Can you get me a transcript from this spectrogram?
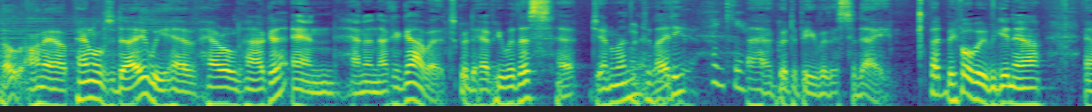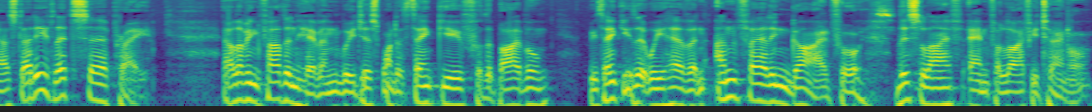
Well, on our panel today, we have Harold Hager and Hannah Nakagawa. It's good to have you with us, uh, gentlemen and lady. Thank you. Uh, good to be with us today. But before we begin our, our study, let's uh, pray. Our loving Father in heaven, we just want to thank you for the Bible. We thank you that we have an unfailing guide for yes. this life and for life eternal.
